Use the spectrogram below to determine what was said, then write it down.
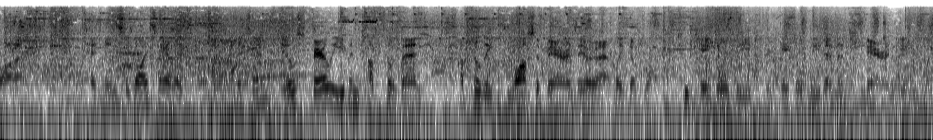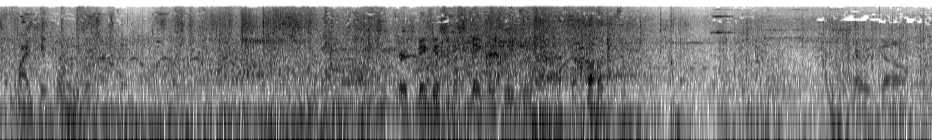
what 10 minutes ago, I say, like 20 minutes in. It was fairly even up till then. Up till they lost a Baron, they were at like a what, 2k gold lead, 3k gold lead, and then Baron gave them like a 5k gold lead or something. Your biggest mistake was ass out. There we go.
